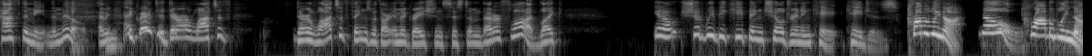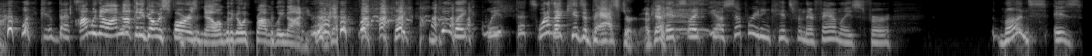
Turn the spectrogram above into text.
have to meet in the middle i mean mm. and granted there are lots of there are lots of things with our immigration system that are flawed like you know should we be keeping children in ca- cages Probably not. no Probably not. like that's I'm no, I'm not going to go as far as no. I'm going to go with probably not here. like but like wait that's what if like, that kid's a bastard? Okay. it's like you know separating kids from their families for months is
